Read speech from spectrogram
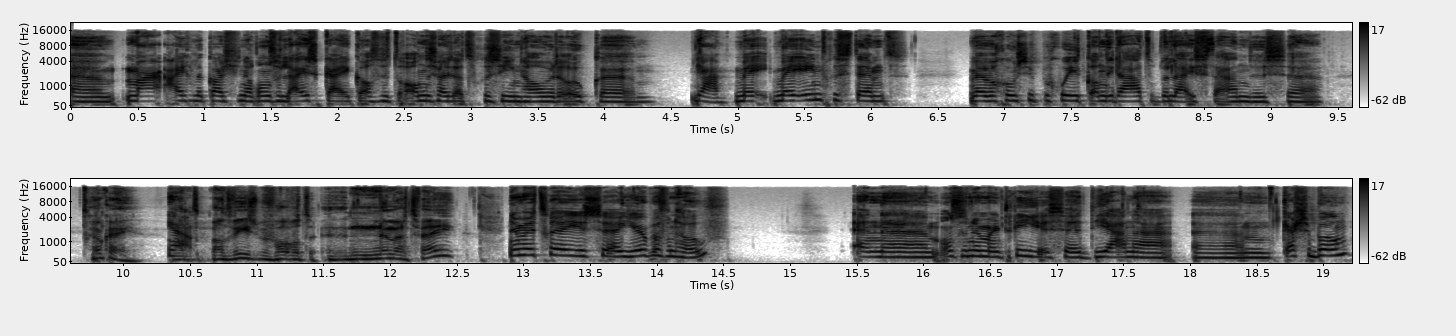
Um, maar eigenlijk als je naar onze lijst kijkt, als het er anders uit had gezien, hadden we er ook uh, ja, mee, mee ingestemd. We hebben gewoon supergoeie kandidaten op de lijst staan. Dus, Oké, okay. ja. want, want, wie is bijvoorbeeld nummer twee? Nummer twee is Jurbe van Hoof. En ehm, onze nummer drie is Diana Kersenboom.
